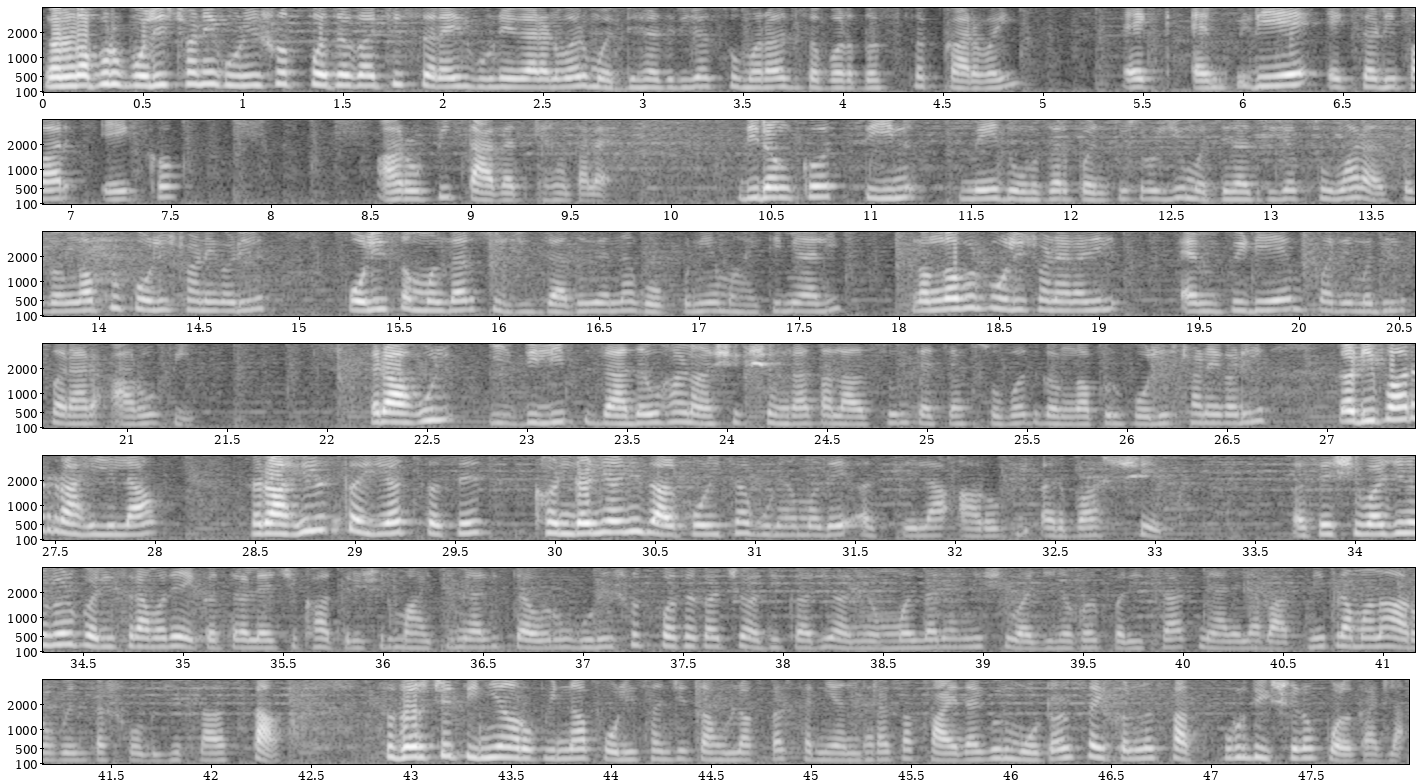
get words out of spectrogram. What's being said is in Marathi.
गंगापूर पोलीस ठाणे गुन्हे शोध पथकाची सराईत गुन्हेगारांवर मध्यरात्रीच्या सुमारास जबरदस्त कारवाई. एक एम पी डी ए एक तडीपार एक आरोपी ताब्यात घेण्यात आला आहे दिनांक तीन मे दोन हजार पंचवीस रोजी मध्यरात्रीच्या सुमारास गंगापूर पोलीस ठाण्याकडील पोलीस अंमलदार सुजित जाधव यांना गोपनीय माहिती मिळाली. गंगापूर पोलीस ठाण्याकडील एम पी डी एमधील फरार आरोपी राहुल दिलीप जाधव हा नाशिक शहरात आला असून त्याच्यासोबत गंगापूर पोलीस ठाण्याकडील तडीपार राहिलेला राहिल सय्यद तसेच खंडणी आणि जाळपोळीच्या गुन्ह्यामध्ये असलेला आरोपी अरबाज शेख. असे शिवाजीनगर परिसरामध्ये एकत्र आल्याची खात्रीशीर माहिती मिळाली. त्यावरून गुन्हे शोध पथकाचे अधिकारी आणि अंमलदार यांनी शिवाजीनगर परिसरात मिळालेल्या बातमीप्रमाणे आरोपींचा शोध घेतला असता. सदरचे तिन्ही आरोपींना पोलिसांची चाहूल लागताच त्यांनी अंधाराचा फायदा घेऊन मोटरसायकलनं सातपूर दिशेनं पळ काढला.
